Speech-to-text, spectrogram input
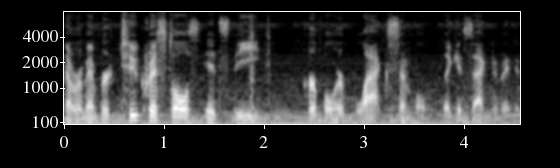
Now remember, two crystals, it's the purple or black symbol that gets activated.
